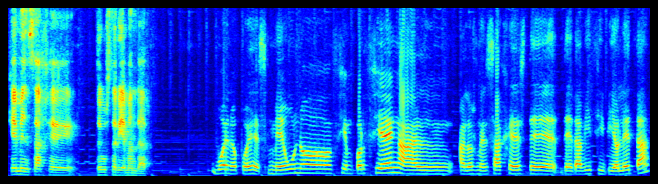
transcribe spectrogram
¿qué mensaje te gustaría mandar? Bueno, pues me uno 100% al, a los mensajes de, David y Violeta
